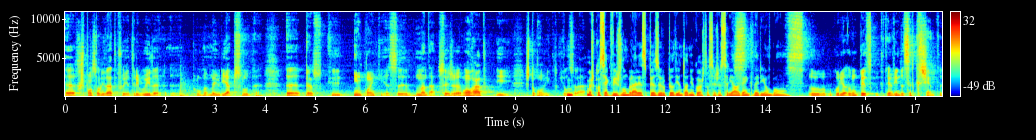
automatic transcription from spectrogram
a responsabilidade que foi atribuída eh, por uma maioria absoluta, penso que impõe que esse mandato seja honrado e estou convicto que ele será. Mas consegue vislumbrar esse peso europeu de António Costa? Ou seja, seria alguém que daria um bom. Um peso que tem vindo a ser crescente.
